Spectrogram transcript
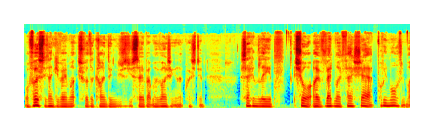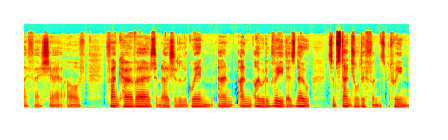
Well, firstly, thank you very much for the kind things you say about my writing in that question. Secondly, sure, I've read my fair share, probably more than my fair share, of Frank Herbert and Ursula Le Guin, and, and I would agree there's no substantial difference between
